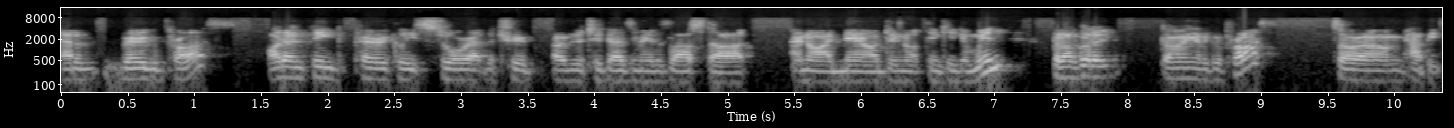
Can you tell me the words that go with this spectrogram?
at a very good price. I don't think Pericles saw out the trip over the 2,000 metres last start, and I now do not think he can win. But I've got it going at a good price, so I'm happy.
